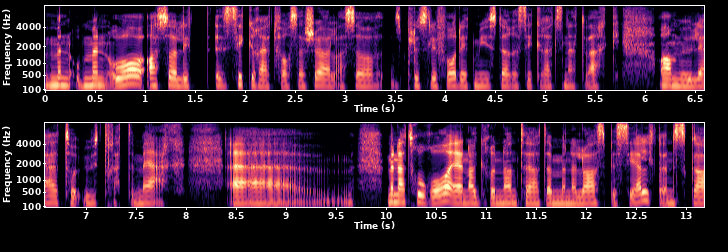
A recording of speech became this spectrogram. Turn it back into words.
men òg altså litt sikkerhet for seg sjøl. Altså plutselig får de et mye større sikkerhetsnettverk og har mulighet til å utrette mer. Eh, men jeg tror òg en av grunnene til at MNLA spesielt ønska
